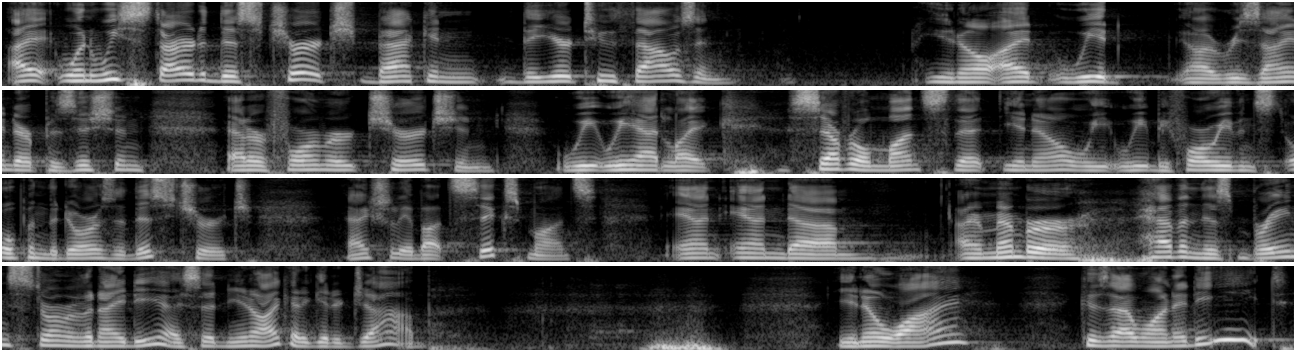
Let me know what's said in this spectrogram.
I when we started this church back in the year 2000, you know, I we had uh, resigned our position at our former church, and we, we had like several months that you know we, we before we even opened the doors of this church, actually about six months, and and um, I remember having this brainstorm of an idea. I said, you know, I got to get a job. You know why? Because I wanted to eat.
